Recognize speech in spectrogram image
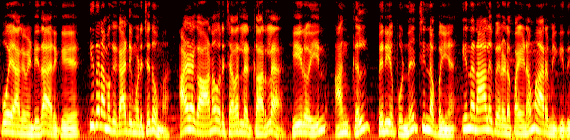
போயாக வேண்டியதா இருக்கு. இதை நமக்கு காட்டி முடிச்சதும் அழகான ஒரு செவர்லெட் கார்ல ஹீரோயின் அங்கிள் பெரிய பொண்ணு சின்ன பையன் இந்த நாலு பேரோட பயணம் ஆரம்பிக்குது.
